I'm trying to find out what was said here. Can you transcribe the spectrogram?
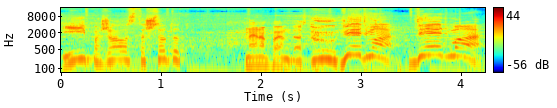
И, пожалуйста, что тут? Наверное, ПМ даст. Ведьма! Ведьма!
